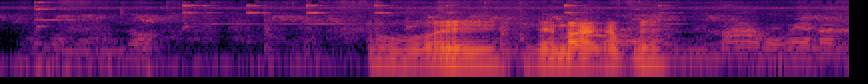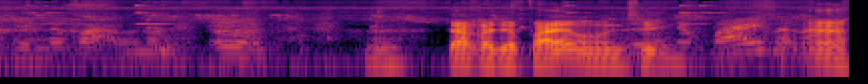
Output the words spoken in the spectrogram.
ะ โอ้ยยังหน่อยครับเพิ่นมาบ่แม่นอนเช่นเด้อป้าว่าน่ะเออเออเจ้าก็จะไปมันสินจะไปสเอนะอ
